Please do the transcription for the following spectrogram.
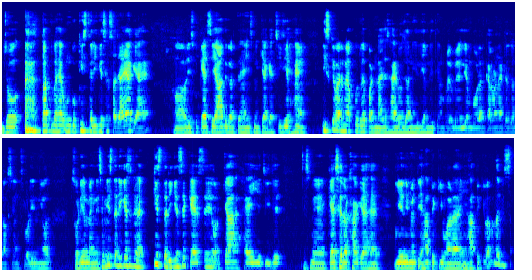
जो तत्व है, उनको किस तरीके से सजाया गया है, और इसको कैसे याद करते हैं, इसमें क्या क्या चीज़ें हैं, इसके बारे में आपको जो है पढ़ना है। जैसे hydrogen, helium, lithium boron, carbon, nitrogen, oxygen, fluorine neon sodium, magnesium, इस तरीके से जो है, किस तरीके से, कैसे और क्या है ये चीज़ें इसमें, कैसे रखा गया है, ये एलिमेंट यहाँ पे क्यों आ रहा है, यहाँ पे क्यों आ रहा है मतलब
